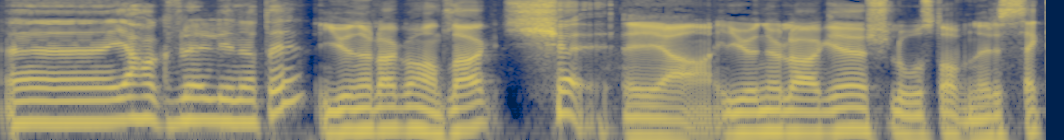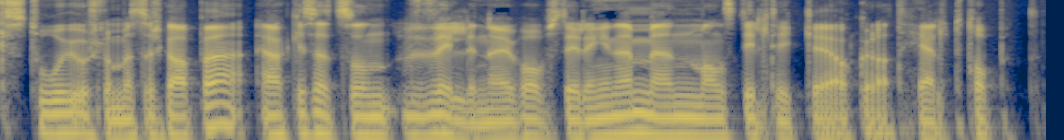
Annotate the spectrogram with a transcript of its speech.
Eh, jeg har ikke flere lynheter. Juniorlag og annet lag. Kjør! Ja, Juniorlaget slo Stovner 6-2 i Oslo-mesterskapet. Jeg har ikke sett sånn veldig nøye på oppstillingene, men man stilte ikke akkurat helt toppet.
